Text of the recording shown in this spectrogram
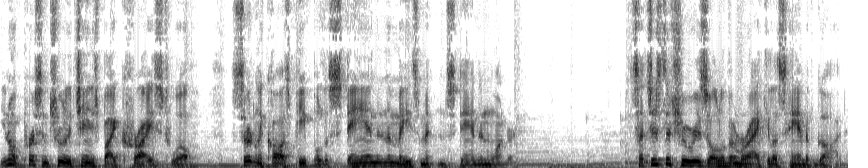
You know, a person truly changed by Christ will certainly cause people to stand in amazement and stand in wonder. Such is the true result of the miraculous hand of God.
